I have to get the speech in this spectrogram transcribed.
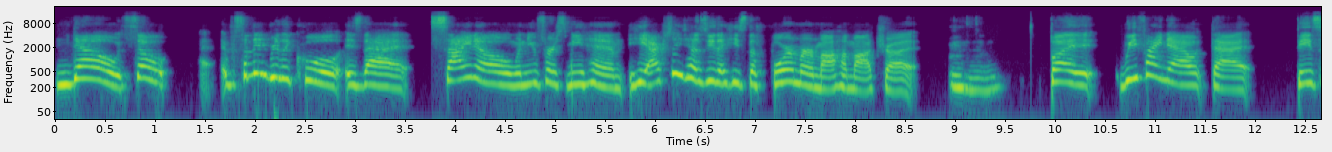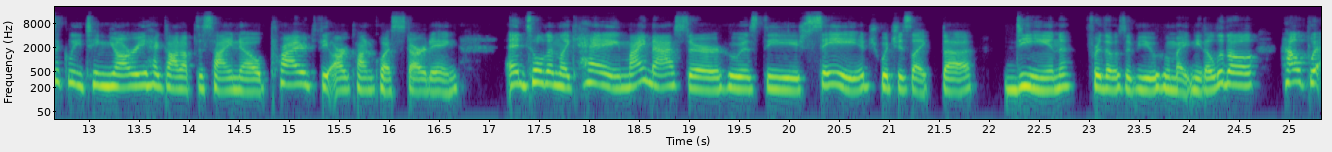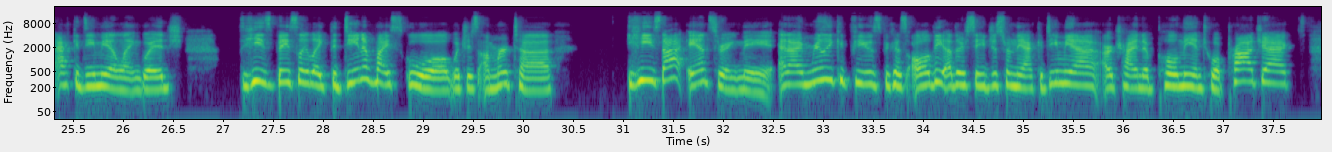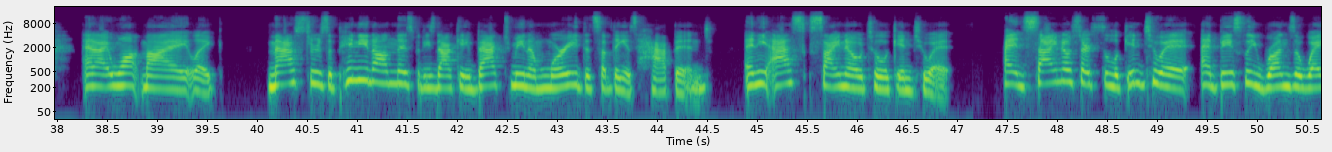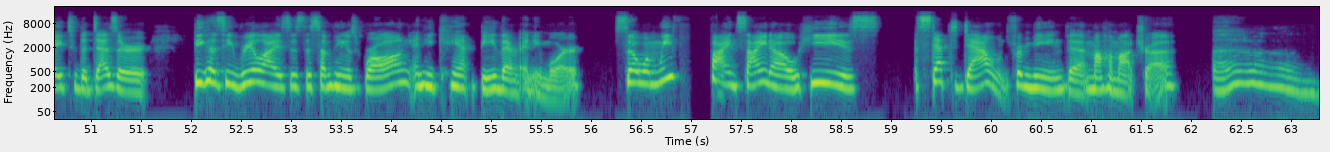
No, so uh, something really cool is that Cyno, when you first meet him, he actually tells you that he's the former Mahamatra, Mhm. but we find out that basically Tighnari had gone up to Cyno prior to the Archon quest starting and told him, like, hey, my master, who is the sage, which is like the dean, for those of you who might need a little help with academia language, he's basically like the dean of my school, which is Amurta. He's not answering me. And I'm really confused because all the other sages from the academia are trying to pull me into a project. And I want my like master's opinion on this, but he's not getting back to me. And I'm worried that something has happened. And he asks Cyno to look into it. And Cyno starts to look into it and basically runs away to the desert because he realizes that something is wrong and he can't be there anymore. So when we find Cyno, he's stepped down from being the Mahamatra. Oh.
